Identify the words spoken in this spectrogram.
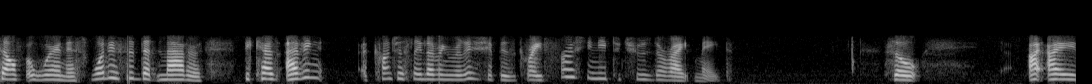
self awareness. What is it that matters? Because having a consciously loving relationship is great. First, you need to choose the right mate. So I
